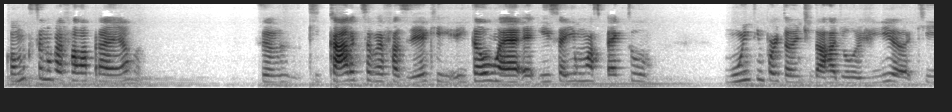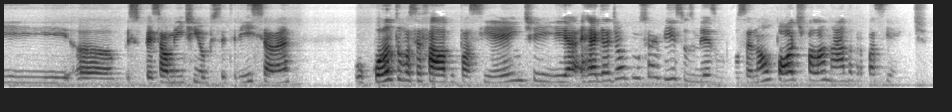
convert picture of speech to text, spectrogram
Como que você não vai falar para ela? que cara que você vai fazer? Que, então, é, é, isso aí é um aspecto muito importante da radiologia, que uh, especialmente em obstetrícia, né? O quanto você fala para o paciente e a regra de alguns serviços mesmo. Você não pode falar nada para o paciente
